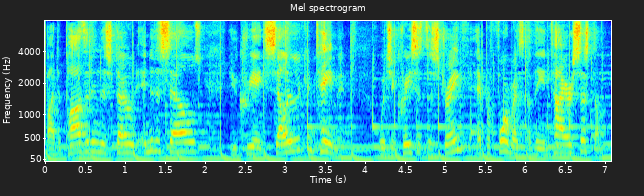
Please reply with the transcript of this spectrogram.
By depositing the stone into the cells, you create cellular containment, which increases the strength and performance of the entire system.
